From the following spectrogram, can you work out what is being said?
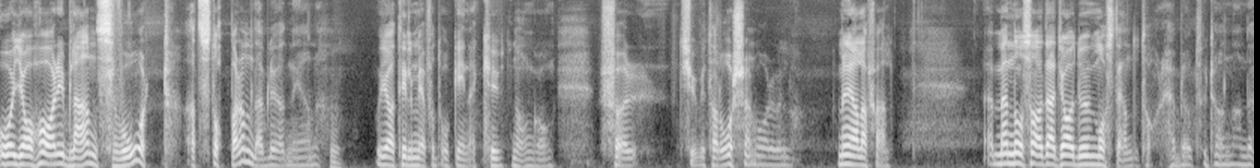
Och jag har ibland svårt att stoppa de där blödningarna. Mm. Och jag har till och med fått åka in akut någon gång. För 20-tal år sedan var det väl. Men i alla fall. Men de sa att ja, du måste ändå ta det här blodförtunnande.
